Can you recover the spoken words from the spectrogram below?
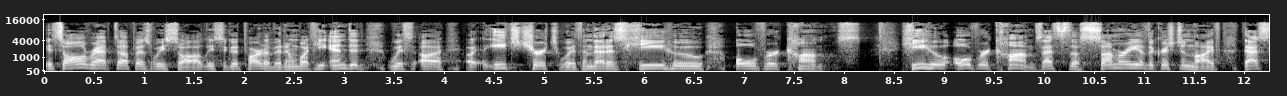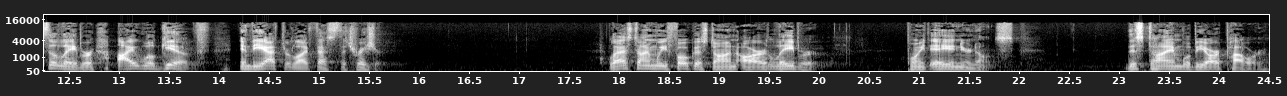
It's all wrapped up, as we saw, at least a good part of it, in what he ended with uh, uh, each church with, and that is he who overcomes. He who overcomes. That's the summary of the Christian life. That's the labor I will give. In the afterlife, that's the treasure. Last time we focused on our labor. Point A in your notes. This time will be our power,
